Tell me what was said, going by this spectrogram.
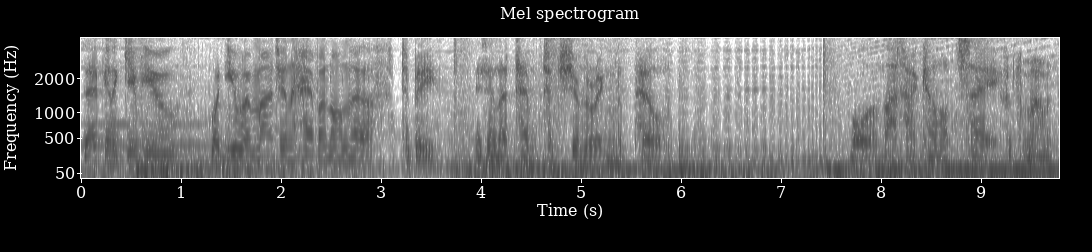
They're going to give you what you imagine heaven on earth to be, is an attempt at sugaring the pill. More than that, I cannot say at the moment.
